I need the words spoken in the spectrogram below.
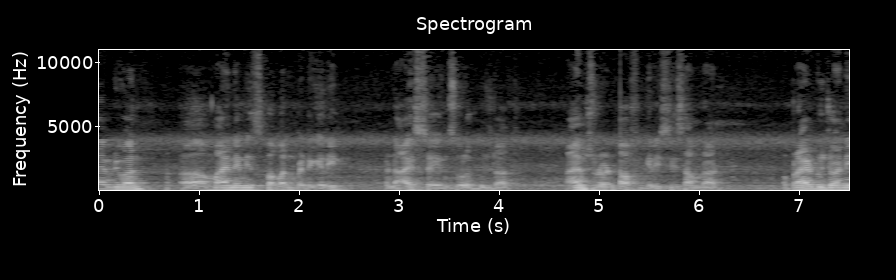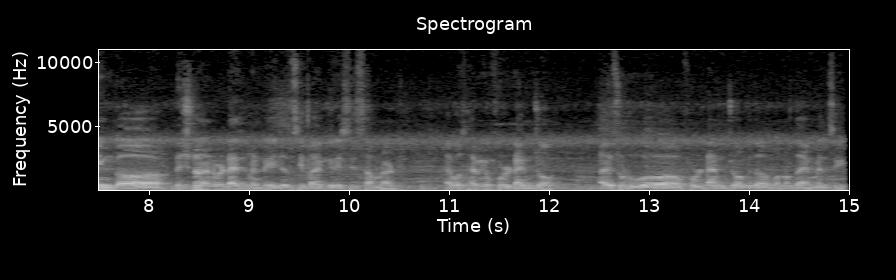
Hi everyone, uh, my name is Pavan Betigeri and I stay in Surat, Gujarat. I am student of Gireesh C. Samrat. Uh, prior to joining uh, digital advertisement agency by Gireesh C. Samrat, I was having a full-time job. I used to do a full-time job with uh, one of the MNCs.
